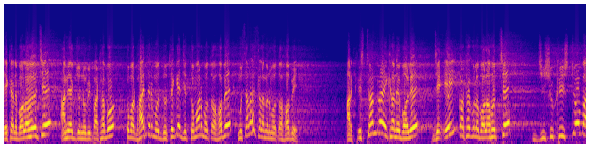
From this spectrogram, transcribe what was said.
এখানে বলা হয়েছে, আমি একজন নবী পাঠাবো তোমার ভাইদের মধ্য থেকে যে তোমার মতো হবে মুসাল্লাহ সাল্লামের মতো হবে। আর খ্রিস্টানরা এখানে বলে যে, এই কথাগুলো বলা হচ্ছে, যীশু খ্রিস্ট বা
